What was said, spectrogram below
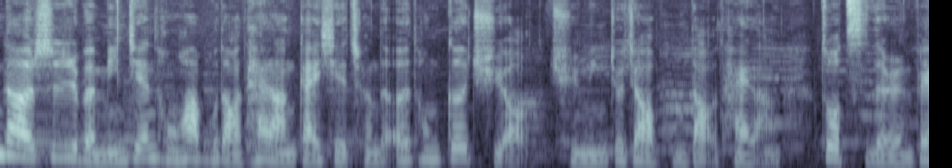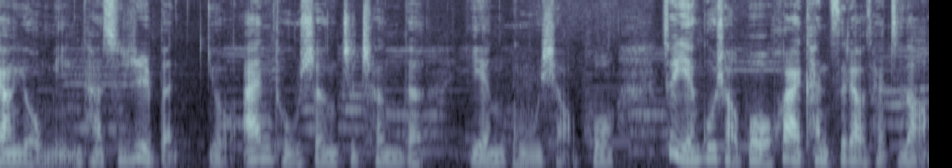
听到的是日本民间童话浦岛太郎改写成的儿童歌曲哦，曲名就叫浦岛太郎。作词的人非常有名，他是日本有安徒生之称的岩谷小坡。这岩谷小坡，我后来看资料才知道，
